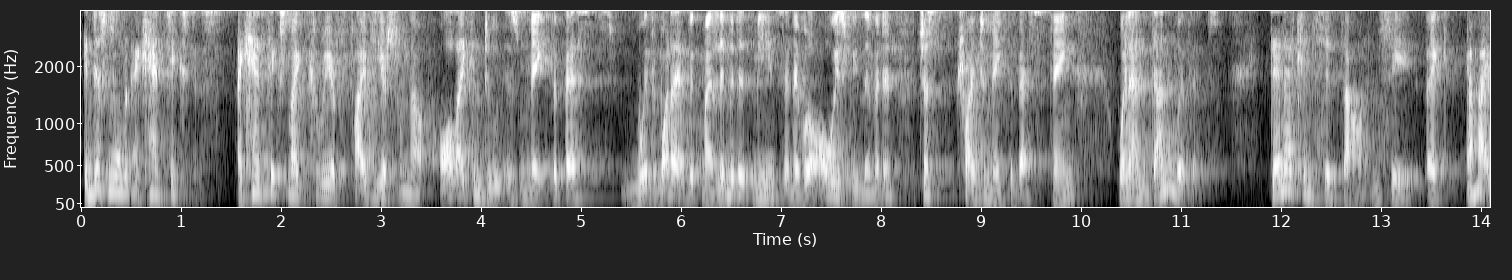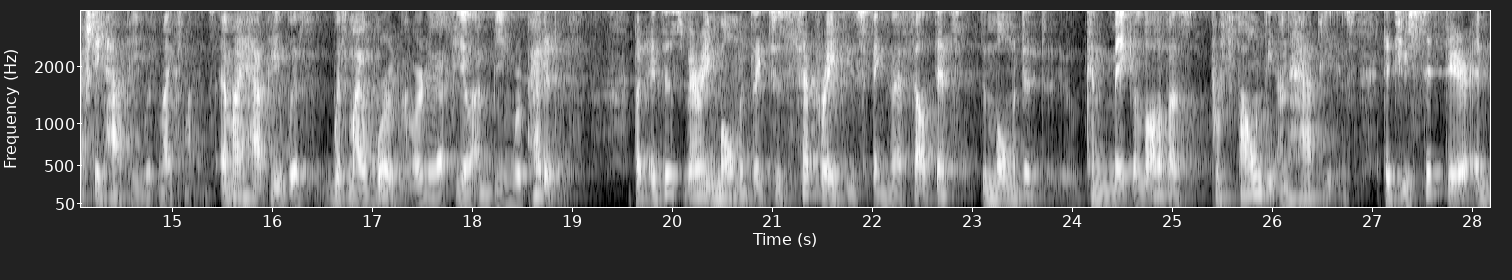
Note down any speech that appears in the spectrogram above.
in this moment, I can't fix this. I can't fix my career five years from now. All I can do is make the best with what I, with my limited means, and it will always be limited. Just try to make the best thing. When I'm done with it, then I can sit down and see, like, am I actually happy with my clients? Am I happy with, with my work, or do I feel I'm being repetitive? But at this very moment, like to separate these things, and I felt that's the moment that can make a lot of us profoundly unhappy is that you sit there and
